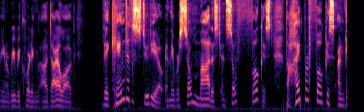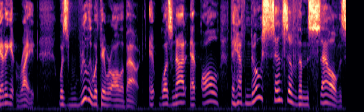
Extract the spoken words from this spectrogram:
you know, re-recording uh, dialogue they came to the studio and they were so modest and so focused. The hyper focus on getting it right was really what they were all about. It was not at all, they have no sense of themselves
